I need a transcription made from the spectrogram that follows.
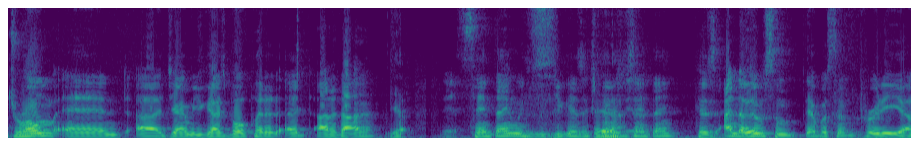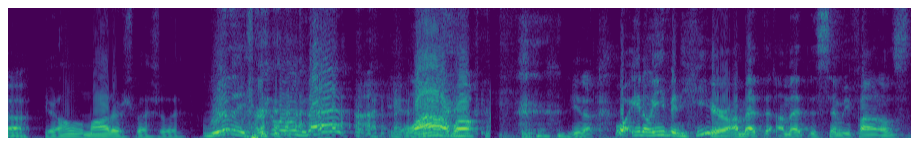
Jerome and uh, Jeremy, you guys both played at, at Onondaga. Yep. Same thing. Did you guys experience Yeah. the same thing? Because I know there was some there was some pretty. Uh, Your alma mater, especially. Really, Herkimer was bad. Wow. Well, you know, well, you know, even here, I'm at the I'm at the semifinals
